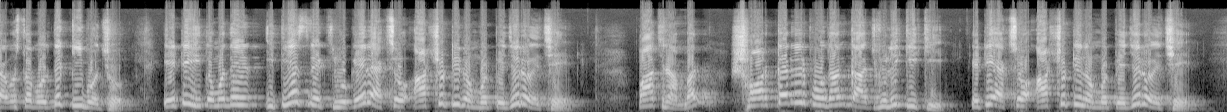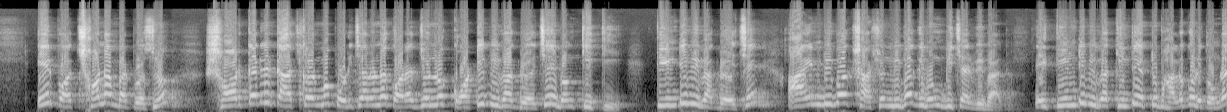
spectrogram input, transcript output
ব্যবস্থা বলতে কি বোঝো? এটি তোমাদের ইতিহাস টেক্সট বুকের একশো আটষট্টি নম্বর পেজে রয়েছে। পাঁচ নাম্বার, সরকারের প্রধান কাজগুলি কি কি? এটি একশো আটষট্টি নম্বর পেজে রয়েছে। এরপর ছ নম্বর প্রশ্ন, সরকারের কাজকর্ম পরিচালনা করার জন্য কটি বিভাগ রয়েছে এবং কি কি? তিনটি বিভাগ রয়েছে, আইন বিভাগ, শাসন বিভাগ এবং বিচার বিভাগ। এই তিনটি বিভাগ কিন্তু একটু ভালো করে তোমরা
